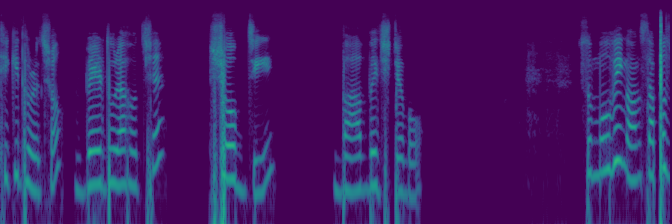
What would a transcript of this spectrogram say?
ঠিকই ধরেছো verdura হচ্ছে সবজি বা vegetable so moving on suppose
